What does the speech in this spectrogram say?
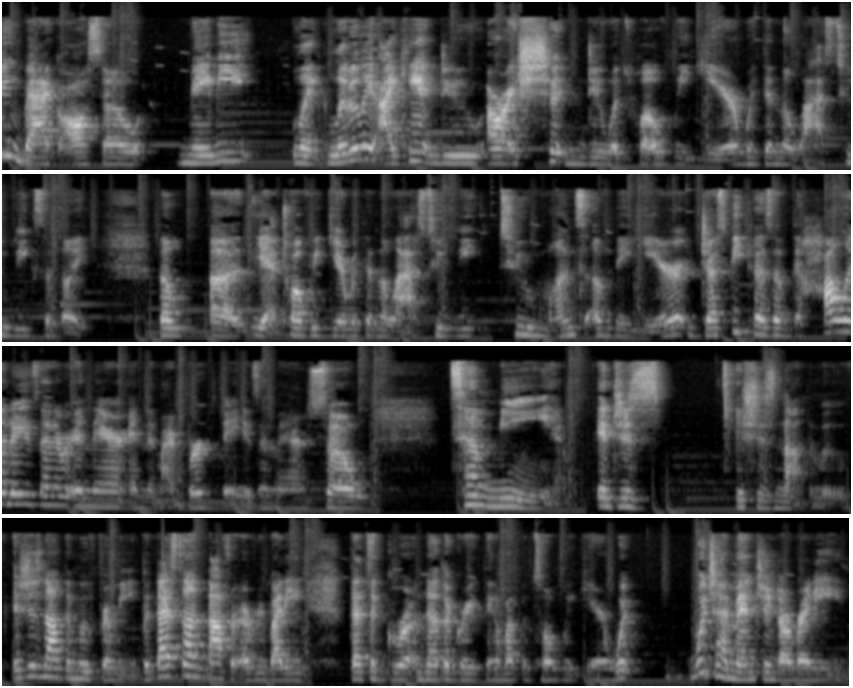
looking back also, maybe like literally I can't do or I shouldn't do a 12 week year within the last two weeks of the the uh yeah 12 week year within the last two week two months of the year just because of the holidays that are in there and then my birthday is in there so to me it just it's just not the move. It's just not the move for me. But that's not not for everybody. That's a gr another great thing about the 12 week year, which, which I mentioned already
